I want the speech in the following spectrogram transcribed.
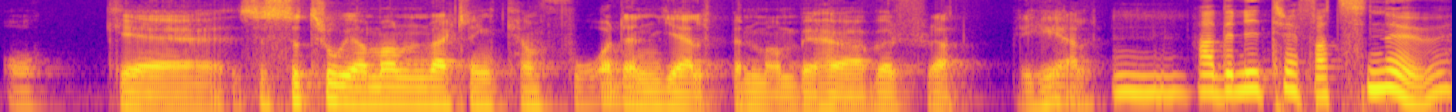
och eh, så, så tror jag man verkligen kan få den hjälpen man behöver för att bli hel. Hade ni träffats nu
